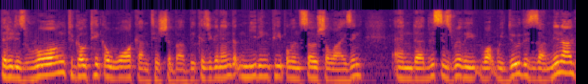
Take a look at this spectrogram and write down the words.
that it is wrong to go take a walk on Tisha B'Av because you're going to end up meeting people and socializing. And uh, this is really what we do. This is our minag.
